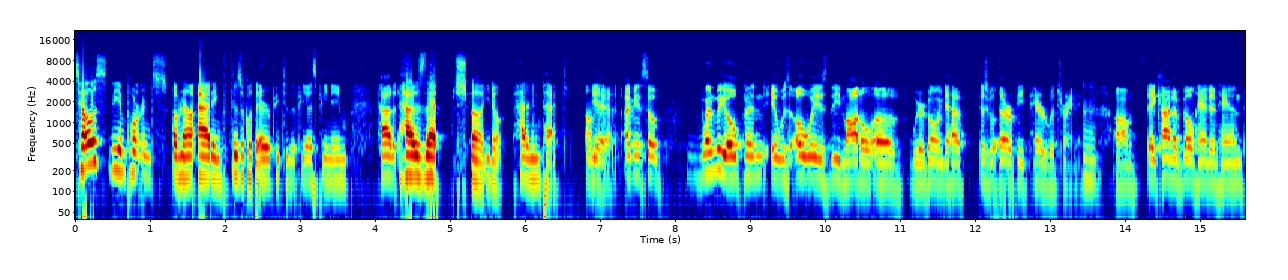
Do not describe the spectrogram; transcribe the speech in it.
tell us the importance of now adding physical therapy to the PSP name. How, how does that, uh, you know, had an impact on the yeah. I mean, so when we opened, it was always the model of we are going to have physical therapy paired with training. Mm-hmm. Um, they kind of go hand in hand.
